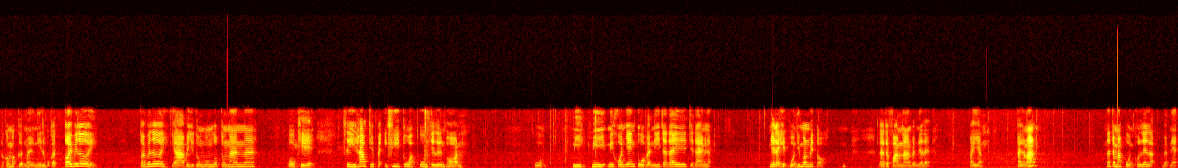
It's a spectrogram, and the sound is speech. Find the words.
แล้วก็มาเกิดใหม่อย่างนี้แล้วผมก็ต่อยไปเลย ต่อยไปเลย อย่าไปอยู่ตรงวงลบตรงนั้นนะ โอเคสี่ห้าเจ็ดแปดอีกสี่ตัว อู้เจริญพรโหมีมีมีคนแย่งตัวแบบนี้จะได้จะได้ไหมเนี่ย นี่แหละเหตุผลที่มันไม่ต่อ เราจะฟาร์มนานแบบนี้แหละ ไปยัง ไปแล้วมั้ง น่าจะมาป่วนคนเล่นละแบบเนี้ย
